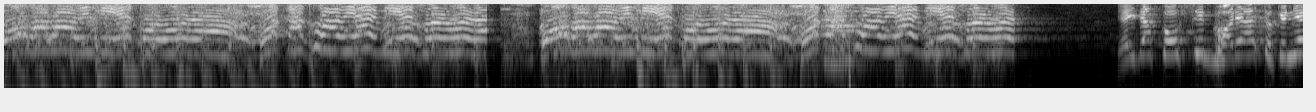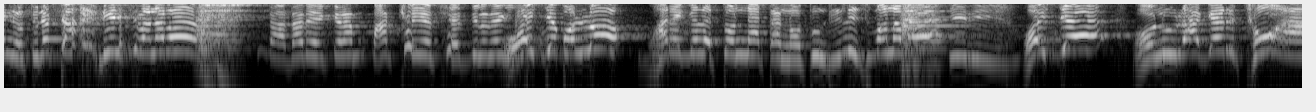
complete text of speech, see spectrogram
ও বাবা আমি বিয়ে করব না ও কাকু আমি আর বিয়ে করব না ও বাবা আমি বিয়ে করব না ও কাকু আমি আর বিয়ে করব না এই দেখ কোকসি ঘরে আয় তোকে নিয়ে নতুন একটা রিলস বানাবো। দাদারে কেরাম পাক খেয়ে ছেদ দিল দেখি। ওই যে বলল ঘরে গেলে তোর না একটা নতুন রিলিজ বানাবে? ওই যে অনুরাগের ছোঁয়া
